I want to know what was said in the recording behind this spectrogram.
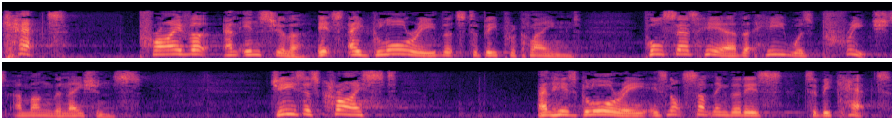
kept private and insular. It's a glory that's to be proclaimed. Paul says here that he was preached among the nations. Jesus Christ and his glory is not something that is to be kept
